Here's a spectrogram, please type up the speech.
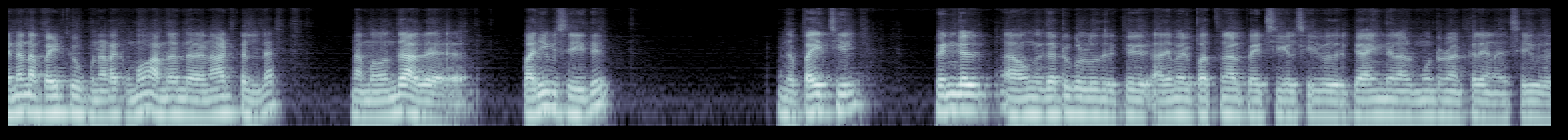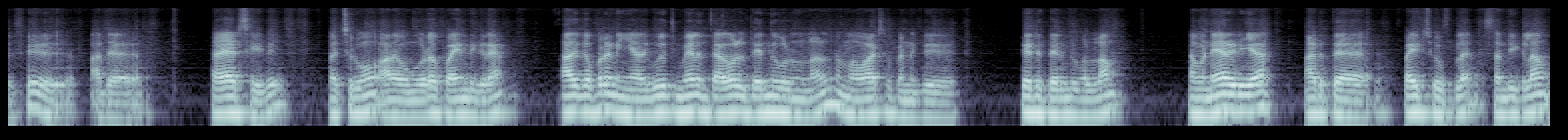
என்னென்ன பயிற்சி வகுப்பு நடக்குமோ அந்தந்த நாட்களில் நம்ம வந்து அதை பதிவு செய்து இந்த பயிற்சியில் பெண்கள் அவங்க கற்றுக்கொள்வதற்கு அதே மாதிரி பத்து நாள் பயிற்சிகள் செய்வதற்கு ஐந்து நாள் மூன்று நாட்கள் என செய்வதற்கு அதை தயார் செய்து வச்சுருவோம். அதை உங்க கூட பயந்துக்கிறேன் அதுக்கப்புறம் நீங்கள் அது குறித்து மேலும் தகவல் தெரிந்து கொள்ளணும்னாலும் நம்ம வாட்ஸ்அப் எனக்கு கேட்டு தெரிந்து கொள்ளலாம். நம்ம நேரடியாக அடுத்த பயிற்சி வகுப்பில் சந்திக்கலாம்.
